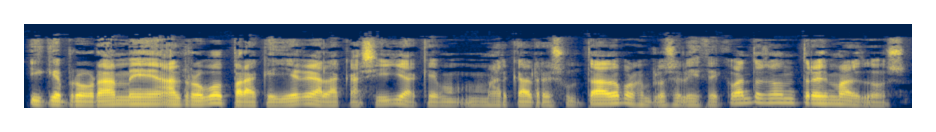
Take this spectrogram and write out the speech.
y que programe al robot para que llegue a la casilla que marca el resultado, por ejemplo, se le dice ¿cuántos son 3 más 2?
